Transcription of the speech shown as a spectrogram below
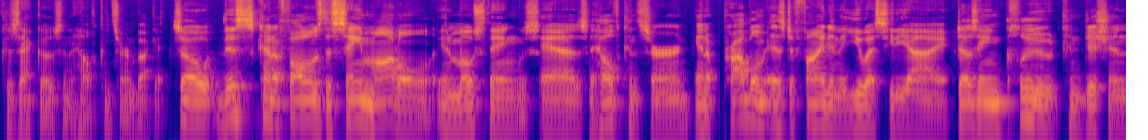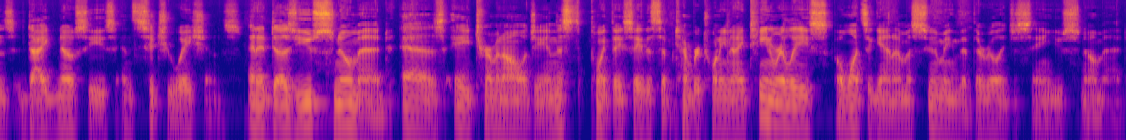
because that goes in the health concern bucket. So this kind of follows the same model in most things as the health concern. And a problem as defined in the US CDI does include conditions, diagnoses, and situations. And it does use SNOMED as a terminology. And this point, they say the September 2019 release. But once again, I'm assuming that they're really just saying use SNOMED.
